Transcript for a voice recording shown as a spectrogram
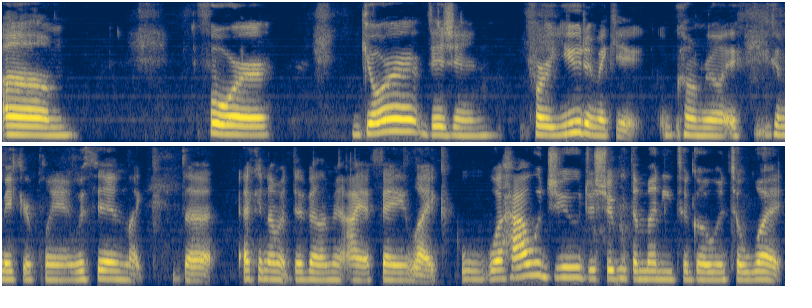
um, for your vision, for you to make it become real, if you can make your plan within like the economic development IFA, like what, how would you distribute the money to go into what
